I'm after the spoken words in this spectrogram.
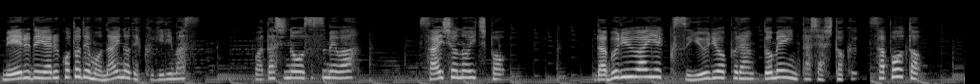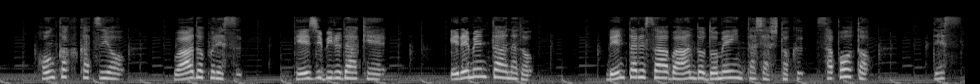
メールでやることでもないので区切ります。私のおすすめは、最初の一歩。WIX 有料プランドメイン他社取得サポート。本格活用、ワードプレス、ページビルダー系、エレメンターなど、レンタルサーバードメイン他社取得、サポート、です。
